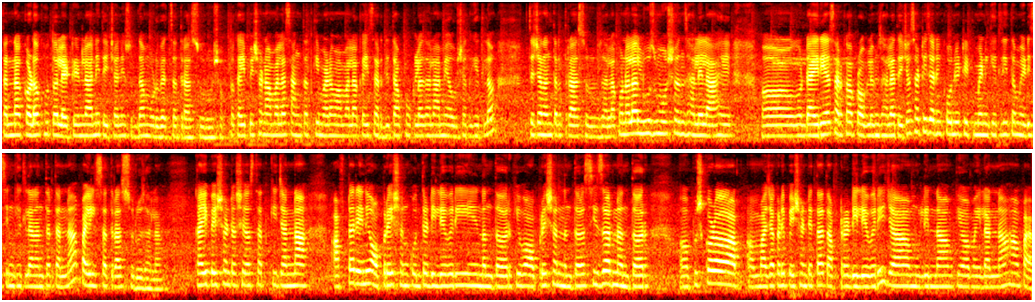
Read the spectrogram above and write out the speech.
त्यांना कडक होतं लॅट्रिनला आणि त्याच्याने सुद्धा मुडव्याचा त्रास सुरू होऊ शकतो. काही पेशंट आम्हाला सांगतात की मॅडम आम्हाला काही सर्दी ताप खोकला झाला आम्ही औषध घेतलं त्याच्यानंतर त्रास सुरू झाला. कोणाला लूज मोशन झालेला आहे डायरियासारखा प्रॉब्लेम झाला त्याच्यासाठी जरी कोणी ट्रीटमेंट घेतली तर मेडिसिन घेतल्यानंतर त्यांना पाईल्सचा त्रास सुरू झाला. काही पेशंट असे असतात की ज्यांना आफ्टर एनी ऑपरेशन कोणत्या डिलेवरीनंतर किंवा ऑपरेशननंतर सीझरनंतर पुष्कळ माझ्याकडे पेशंट येतात आफ्टर डिलेवरी ज्या मुलींना किंवा महिलांना हा पा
